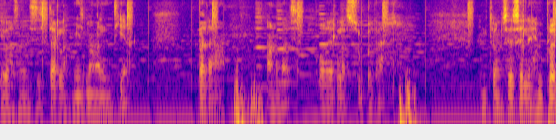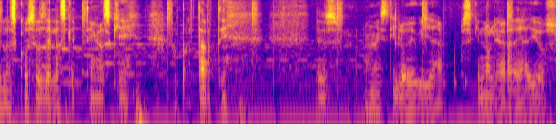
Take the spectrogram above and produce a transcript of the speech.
y vas a necesitar la misma valentía para ambas poderlas superar. Entonces el ejemplo de las cosas de las que tengas que apartarte es un estilo de vida pues, que no le agrade a Dios.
